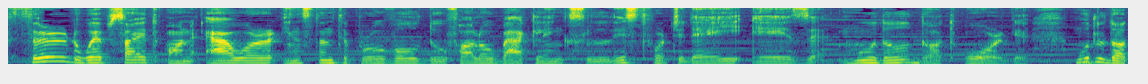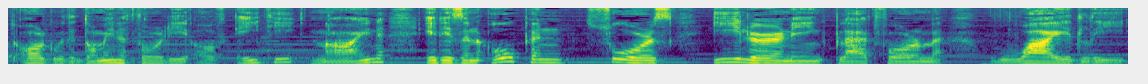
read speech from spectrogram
third website on our instant approval do follow backlinks list for today is moodle.org. Moodle.org with a domain authority of 89. It is an open source e-learning platform widely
